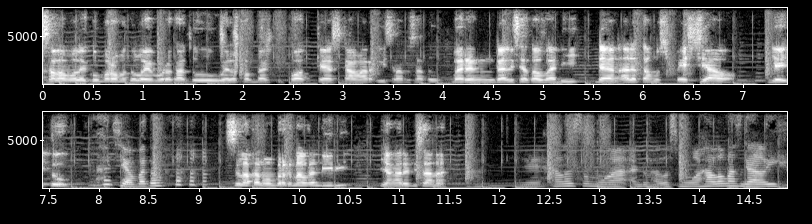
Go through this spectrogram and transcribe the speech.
Assalamualaikum warahmatullahi wabarakatuh. Welcome back to podcast Kamar I101 bareng Galis atau Badi dan ada tamu spesial yaitu Siapa tuh? silakan memperkenalkan diri yang ada di sana. Oke, halo semua. Aduh, halo semua. Halo Mas Gali.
